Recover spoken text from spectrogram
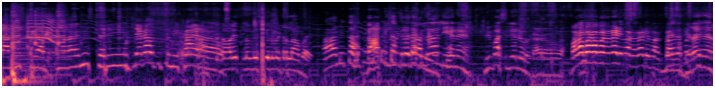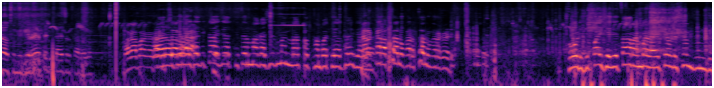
काय मिस्त्री कुठल्या गावचं तुम्ही? काय राव? गाव इथनं वीस किलोमीटर लांब आहे. आम्ही दहा दहा किलोमीटर किलोमीटर चक्रात ढकलून आलो. आणली हे ना मी बसलेलो. काय राव? बघा बघा बघा गाडी बघा गाडी बघा. बघा गिराय काय राव तुम्ही? गिरायसाठी काय तर करायला बघा बघा काय राव, तर मगाशीच म्हणलं आता थांबा त्या करा चालू करा चालू करा गाडी. थोडीशी पैशाची तारांबळ आहे तेवढं समजून घे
